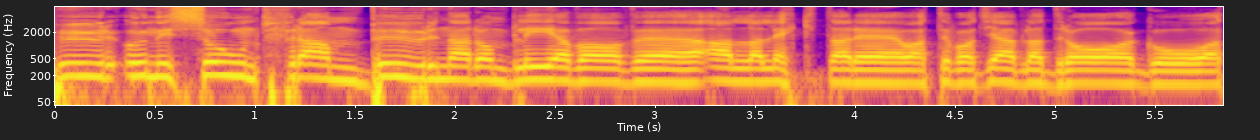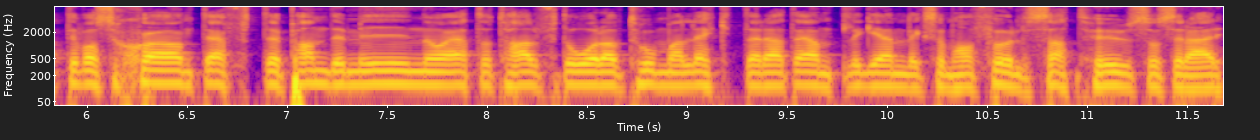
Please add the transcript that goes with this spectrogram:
hur unisont framburna de blev av eh, alla läktare och att det var ett jävla drag och att det var så skönt efter pandemin och ett och ett halvt år av tomma läktare att äntligen liksom ha fullsatt hus och sådär.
